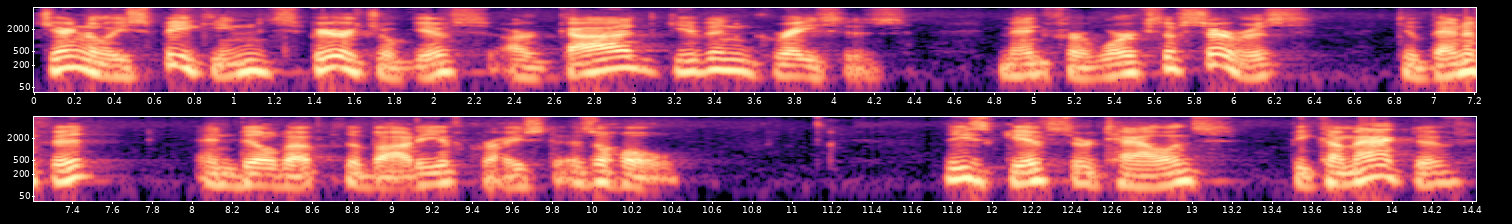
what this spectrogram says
generally speaking, spiritual gifts are God given graces meant for works of service to benefit and build up the body of Christ as a whole. These gifts or talents become active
